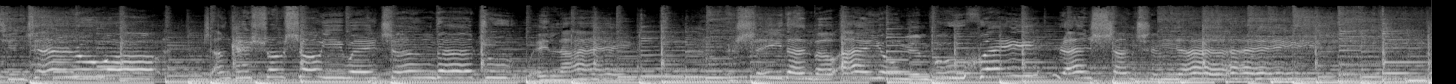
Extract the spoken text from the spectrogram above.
天真如我，双手，以为撑得住未来。谁担保爱永远不会染上尘埃？把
